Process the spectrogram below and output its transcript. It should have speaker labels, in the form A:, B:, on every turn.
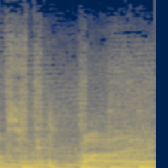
A: Lost in my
